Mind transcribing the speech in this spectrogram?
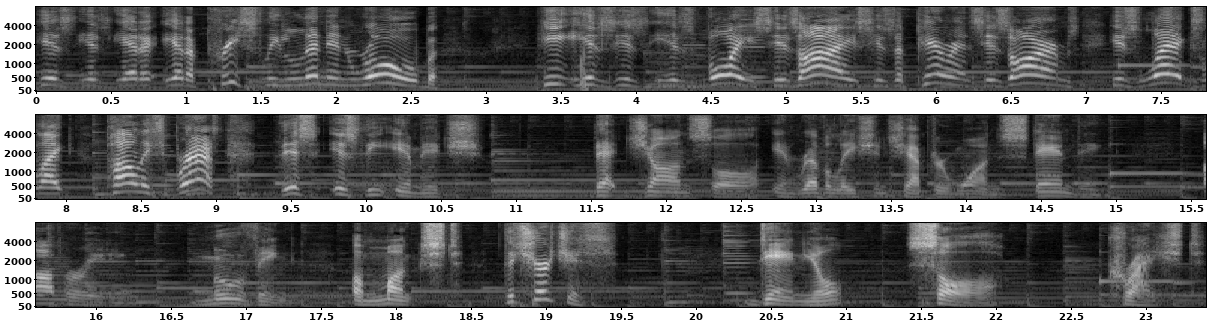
His, his, he, had a, he had a priestly linen robe. He, his, his, his voice, his eyes, his appearance, his arms, his legs like polished brass. This is the image that John saw in Revelation chapter 1, standing, operating, moving amongst the churches. Daniel saw Christ.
